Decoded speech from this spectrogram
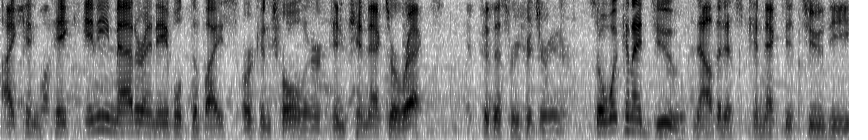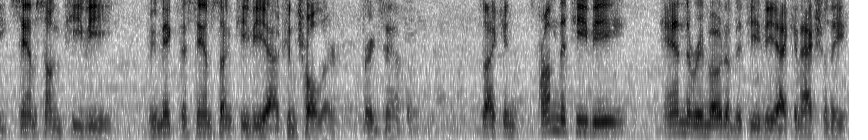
I can take any Matter enabled device or controller and connect direct to this refrigerator. So, what can I do now that it's connected to the Samsung TV? We make the Samsung TV a controller, for example. So, I can, from the TV and the remote of the TV, I can actually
